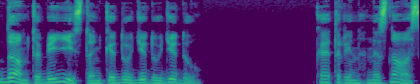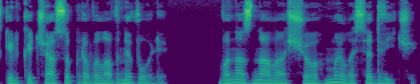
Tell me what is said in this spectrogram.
Дам тобі їстоньки, ду діду. Кетрін не знала, скільки часу провела в неволі. Вона знала, що милася двічі.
